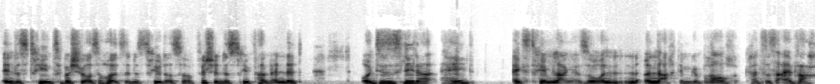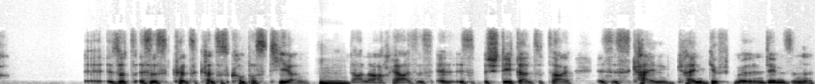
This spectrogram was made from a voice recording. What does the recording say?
Industrien, zum Beispiel aus der Holzindustrie oder aus der Fischindustrie verwendet. Und dieses Leder hält extrem lange. So und, und nach dem Gebrauch kannst du es einfach äh, es ist, kannst, kannst es kompostieren mhm. danach. Ja, es ist, es steht dann sozusagen, es ist kein, kein Giftmüll in dem Sinne.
